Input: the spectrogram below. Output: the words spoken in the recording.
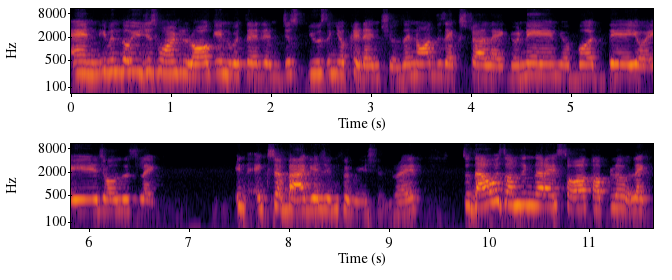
And even though you just want to log in with it and just using your credentials and not this extra like your name your birthday your age all this like in extra baggage information right? So that was something that i saw a couple of like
